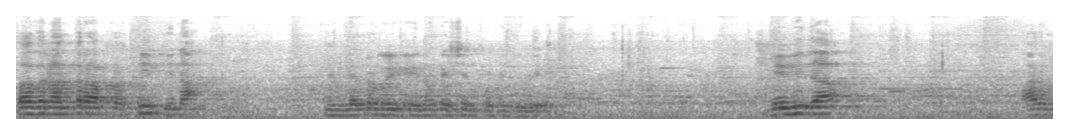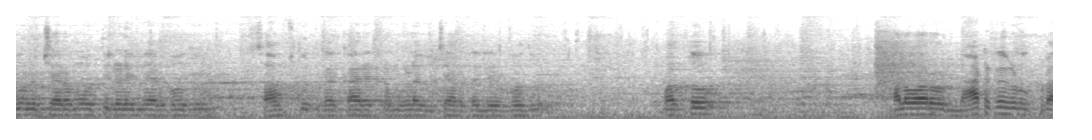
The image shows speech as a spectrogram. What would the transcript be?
ತದನಂತರ ಪ್ರತಿದಿನ ನಿಮಗೆಲ್ಲರಿಗೂ ಈಗ ಇನ್ವಿಟೇಷನ್ ಕೊಟ್ಟಿದ್ದೀವಿ. ವಿವಿಧ ಅರಗುರು ಚರಮೂರ್ತಿಗಳಿಂದ ಇರ್ಬೋದು, ಸಾಂಸ್ಕೃತಿಕ ಕಾರ್ಯಕ್ರಮಗಳ ವಿಚಾರದಲ್ಲಿರ್ಬೋದು ಮತ್ತು ಹಲವಾರು ನಾಟಕಗಳು ಕೂಡ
